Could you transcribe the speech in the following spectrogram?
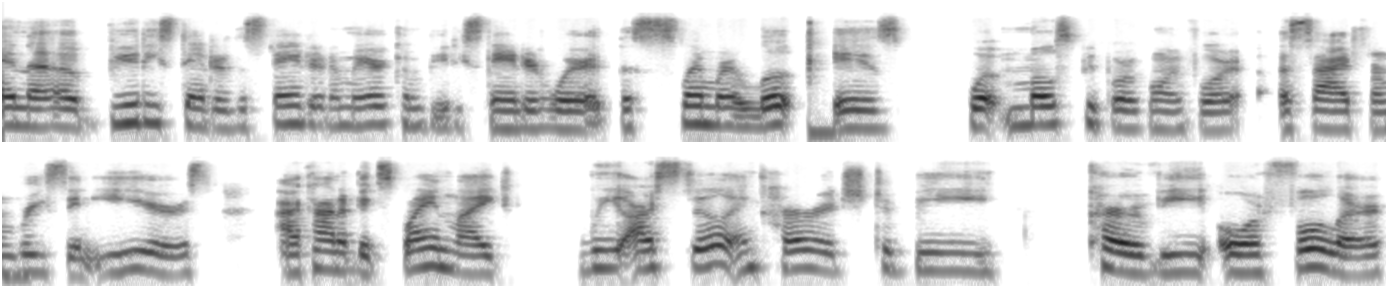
in a beauty standard, the standard American beauty standard, where the slimmer look is what most people are going for, aside from mm-hmm. recent years, I kind of explained like we are still encouraged to be curvy or fuller,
